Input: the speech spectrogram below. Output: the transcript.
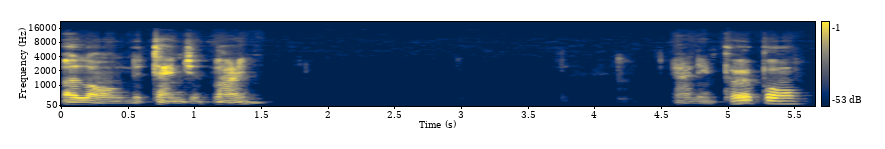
along the tangent line. And in purple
